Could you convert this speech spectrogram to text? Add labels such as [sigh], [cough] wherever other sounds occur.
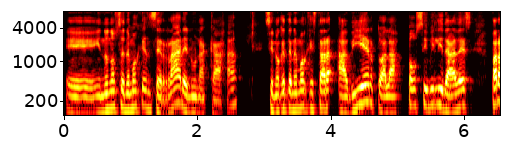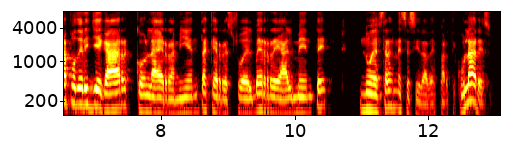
eh, y no nos tenemos que encerrar en una caja, sino que tenemos que estar abiertos a las posibilidades para poder llegar con la herramienta que resuelve realmente nuestras necesidades particulares.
